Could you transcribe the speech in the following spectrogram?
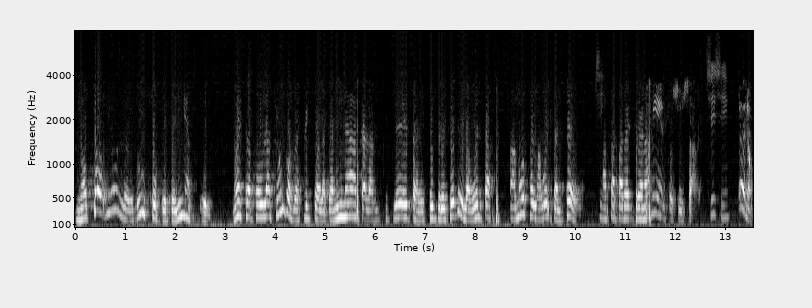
notorio el uso que tenía eh, nuestra población con respecto a la caminata, la bicicleta, etcétera, etcétera, y la vuelta famosa, la vuelta al cerro. Hasta para entrenamiento se usaba. Sí, sí. Bueno,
